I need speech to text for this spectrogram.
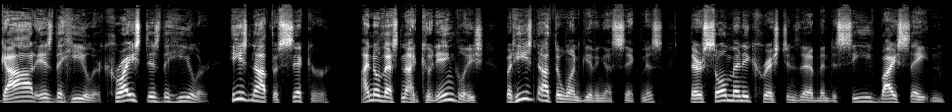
God is the healer. Christ is the healer. He's not the sicker. I know that's not good English, but He's not the one giving us sickness. There's so many Christians that have been deceived by Satan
